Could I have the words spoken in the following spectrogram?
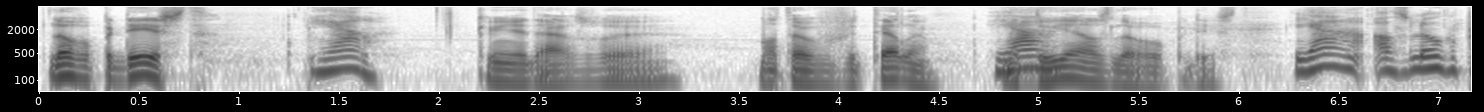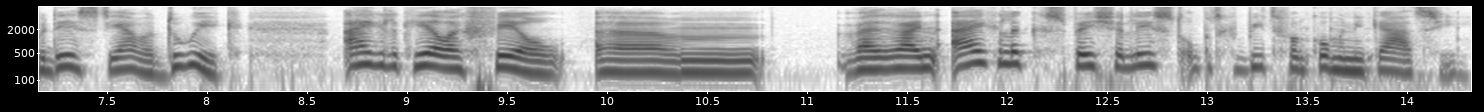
Logopedist, Ja, kun je daar eens wat over vertellen? Ja. Wat doe jij als logopedist? ja, als logopedist, ja, wat doe ik? Eigenlijk heel erg veel. Ehm, wij zijn eigenlijk specialist op het gebied van communicatie.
